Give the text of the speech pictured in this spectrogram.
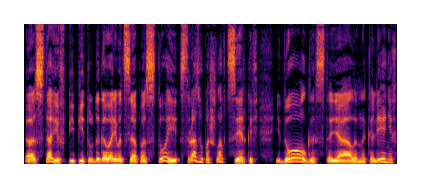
оставив Пипиту договариваться о постое, сразу пошла в церковь и долго стояла на коленях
